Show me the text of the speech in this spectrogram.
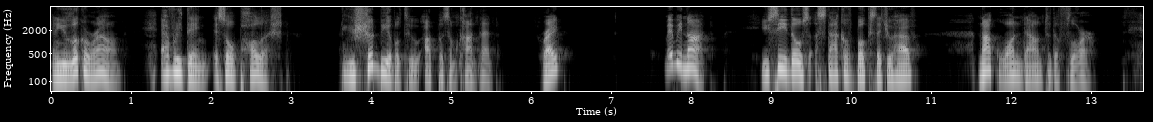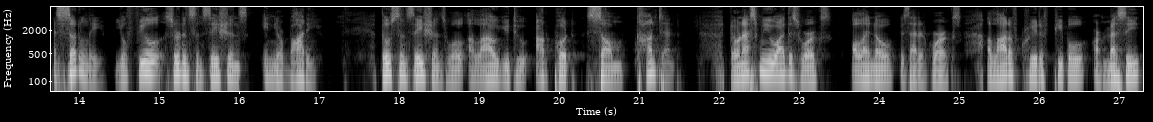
and you look around, everything is so polished you should be able to output some content, right? Maybe not. You see those stack of books that you have? Knock one down to the floor, and suddenly you'll feel certain sensations in your body. Those sensations will allow you to output some content. Don't ask me why this works. All I know is that it works. A lot of creative people are messy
